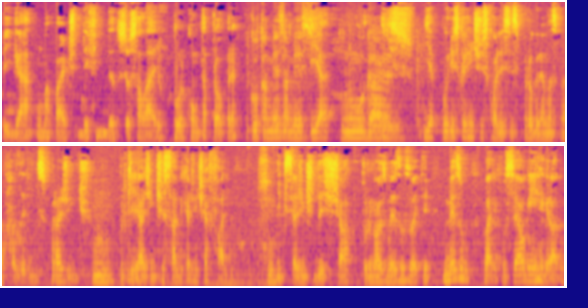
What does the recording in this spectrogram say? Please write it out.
pegar uma parte definida do seu salário por conta própria E colocar mês a mês e a, num lugar isso. E é por isso que a gente escolhe esses programas para fazerem isso pra gente. Uhum. Porque a gente sabe que a gente é falho. Sim. E que se a gente deixar por nós mesmos, vai ter. Mesmo. Vai, você é alguém regrado.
